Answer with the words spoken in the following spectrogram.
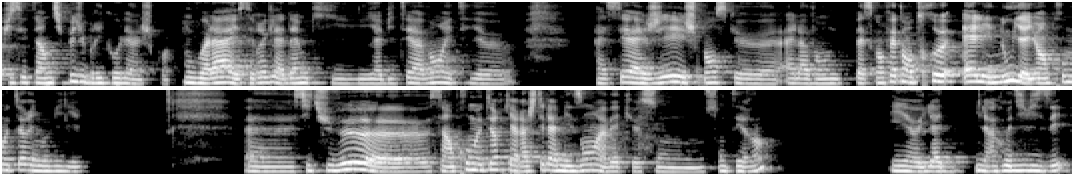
puis c'était un petit peu du bricolage, quoi. Donc voilà, et c'est vrai que la dame qui habitait avant était assez âgée et je pense qu'elle a vendu. Parce qu'en fait, entre elle et nous, il y a eu un promoteur immobilier. Euh, si tu veux, euh, c'est un promoteur qui a racheté la maison avec son, son terrain et euh, il, a, il a redivisé.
